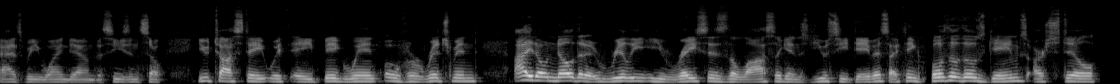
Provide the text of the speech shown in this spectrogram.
as we wind down the season. So Utah State with a big win over Richmond. I don't know that it really erases the loss against UC Davis. I think both of those games are still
